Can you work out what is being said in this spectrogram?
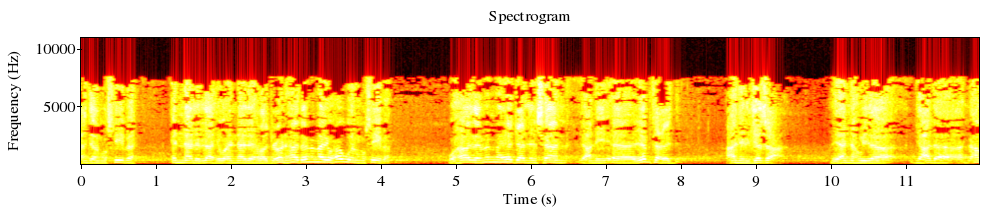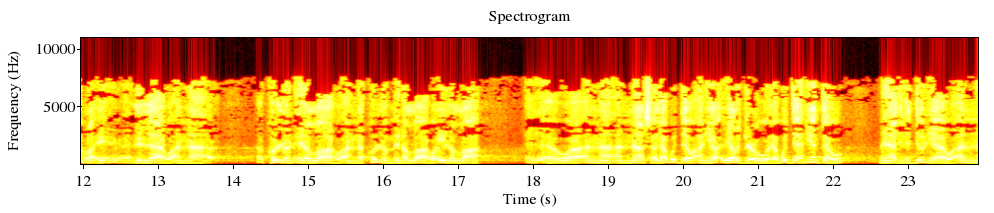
عند المصيبة إنا لله وإنا إليه راجعون. هذا مما يهون المصيبة وهذا مما يجعل الإنسان يعني آه يبتعد عن الجزع. لأنه إذا جعل الأمر لله وأن كل إلى الله وأن كل من الله وإلى الله وأن الناس لابد وأن يرجعوا ولابد أن ينتهوا من هذه الدنيا وأن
